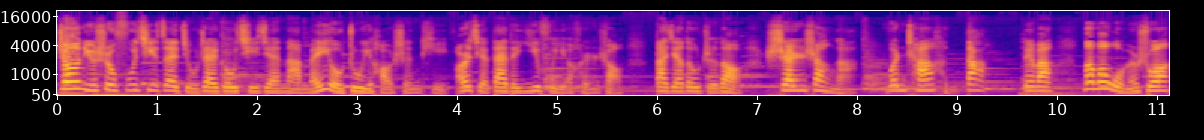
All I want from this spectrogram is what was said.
张女士夫妻在九寨沟期间呢，没有注意好身体，而且带的衣服也很少。大家都知道，山上啊温差很大。对吧？那么我们说，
